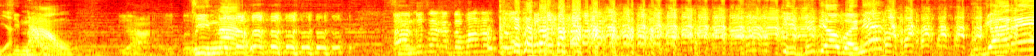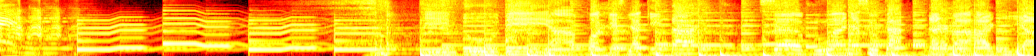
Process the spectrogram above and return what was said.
Ya, Cinau. Ya, itu. Cina. Ah, gue kata banget. Itu jawabannya garing. Itu dia podcastnya kita. Semuanya suka dan bahagia.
